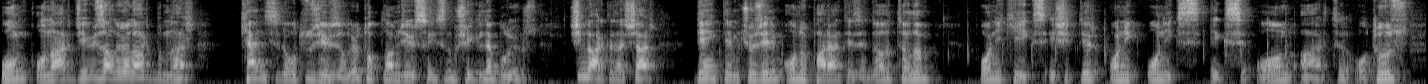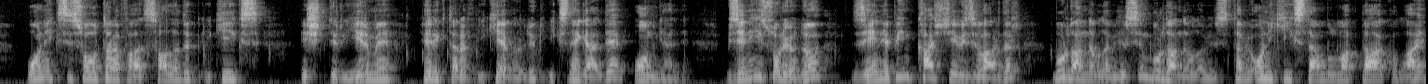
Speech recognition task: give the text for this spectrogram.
10, onar ceviz alıyorlar bunlar. Kendisi de 30 ceviz alıyor. Toplam ceviz sayısını bu şekilde buluyoruz. Şimdi arkadaşlar denklemi çözelim. Onu paranteze dağıtalım. 12x eşittir 12, 10x eksi 10 artı 30. 10x'i sol tarafa salladık. 2x eşittir 20. Her iki tarafı 2'ye böldük. x ne geldi? 10 geldi. Bize neyi soruyordu? Zeynep'in kaç cevizi vardır? Buradan da bulabilirsin, buradan da bulabilirsin. Tabii 12x'ten bulmak daha kolay.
